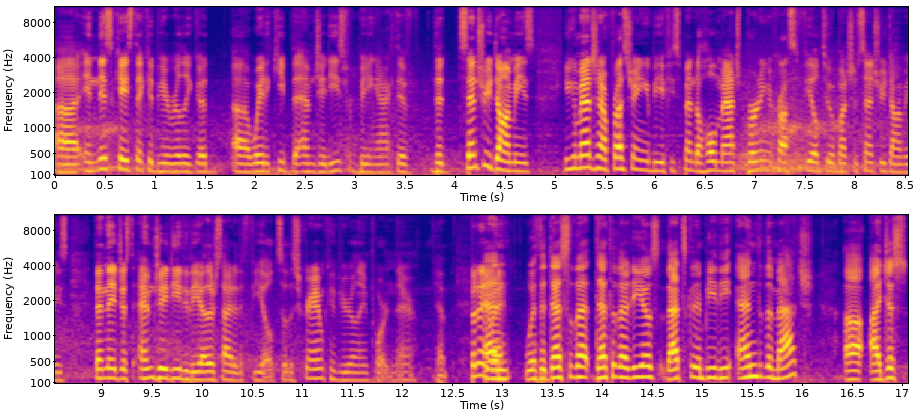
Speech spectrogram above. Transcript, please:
Uh, in this case, they could be a really good uh, way to keep the MJDs from being active. The Sentry Dummies, you can imagine how frustrating it would be if you spend a whole match burning across the field to a bunch of Sentry Dummies, then they just MJD to the other side of the field. So the scram could be really important there. Yep. But anyway, And with the death of that death of that EOS, that's going to be the end of the match. Uh, I just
